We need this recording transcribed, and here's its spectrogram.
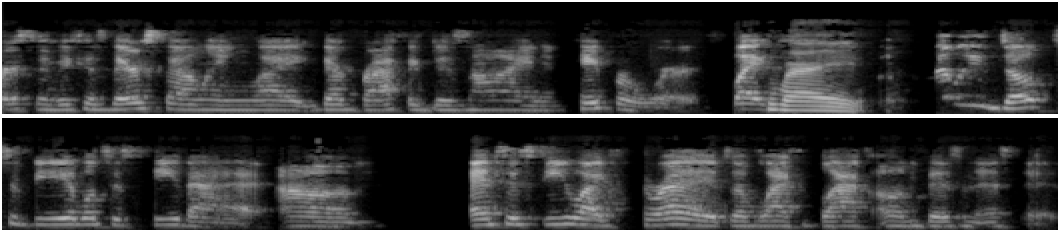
person because they're selling like their graphic design and paperwork. Like right. really dope to be able to see that. Um and to see like threads of like black owned businesses.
